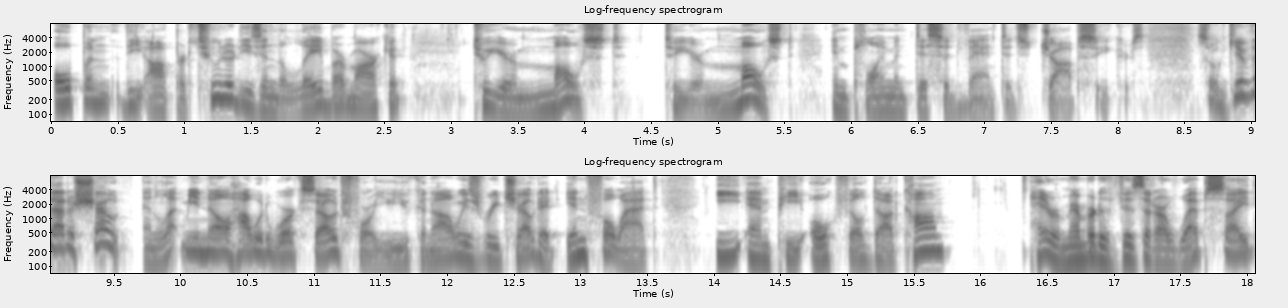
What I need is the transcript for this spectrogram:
open the opportunities in the labor market to your most to your most employment disadvantaged job seekers. So give that a shout and let me know how it works out for you. You can always reach out at info at empoakville.com. Hey, remember to visit our website,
